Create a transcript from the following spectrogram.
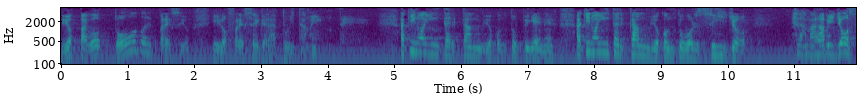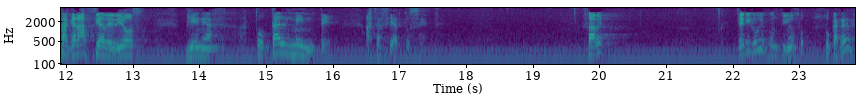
Dios pagó todo el precio y lo ofrece gratuitamente. Aquí no hay intercambio con tus bienes, aquí no hay intercambio con tu bolsillo, la maravillosa gracia de Dios viene totalmente a saciar tu sed. ¿Sabe? Jerry Lewis continuó su, carrera.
